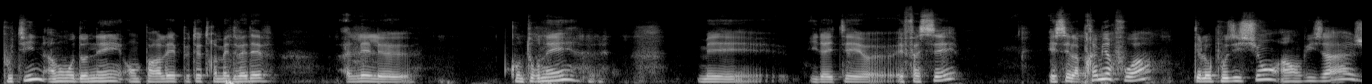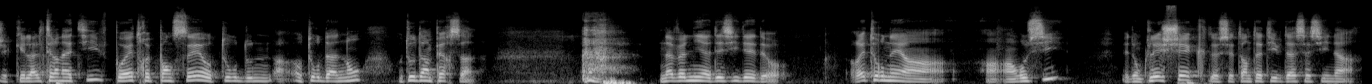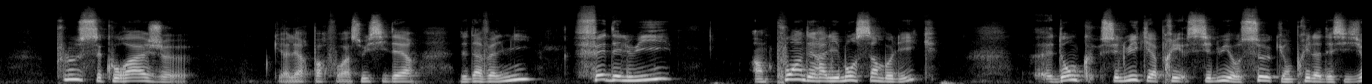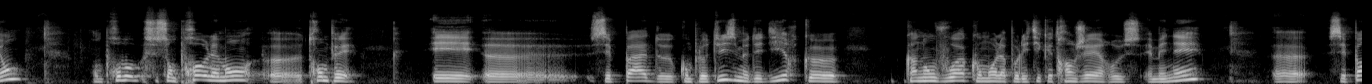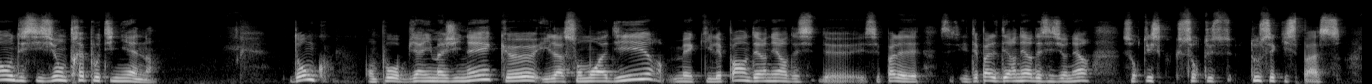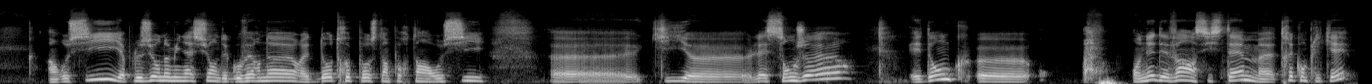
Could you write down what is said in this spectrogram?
Poutine. À un moment donné, on parlait peut-être Medvedev allait le contourner, mais il a été effacé. Et c'est la première fois que l'opposition envisage que l'alternative peut être pensée autour d'un, nom, autour d'une personne. Navalny a décidé de retourner en, Russie, et donc l'échec de cette tentative d'assassinat, plus ce courage euh, qui a l'air parfois suicidaire de Navalny, fait de lui un point de ralliement symbolique. Donc, c'est lui qui a pris, c'est lui ou ceux qui ont pris la décision, on prob- se sont probablement euh, trompés. Et euh, c'est pas de complotisme de dire que quand on voit comment la politique étrangère russe est menée, euh, c'est pas une décision très poutinienne. Donc, on peut bien imaginer qu'il a son mot à dire, mais qu'il n'est pas en dernière, c'est pas le dernier décisionnaire sur tout ce qui se passe. En Russie, il y a plusieurs nominations de gouverneurs et d'autres postes importants en Russie euh, qui euh, laissent songeur. Et donc, euh, on est devant un système très compliqué.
